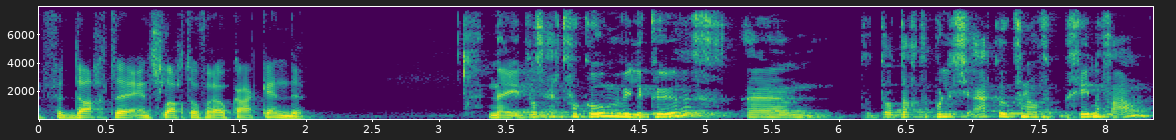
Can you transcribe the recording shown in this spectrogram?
verdachte en slachtoffer elkaar kenden. Nee, het was echt volkomen willekeurig. Um, dat, dacht de politie eigenlijk ook vanaf het begin af aan.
